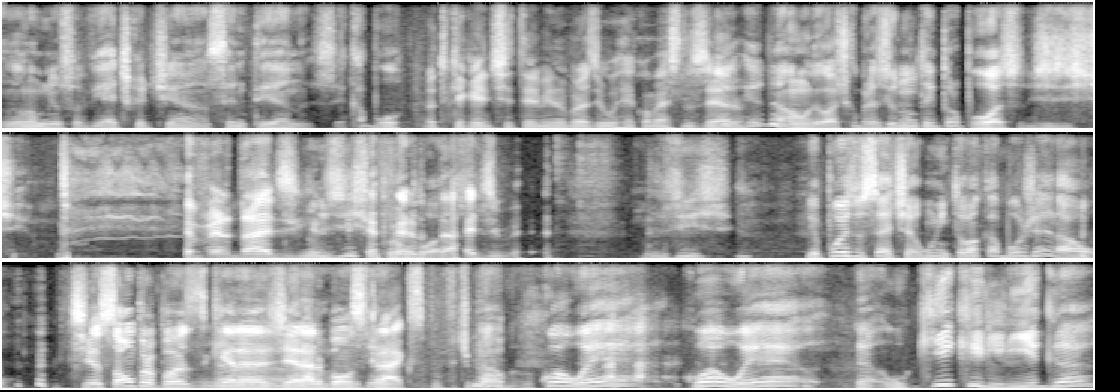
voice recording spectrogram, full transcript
Na União Soviética tinha centenas, acabou. Mas Tu quer que a gente termine o Brasil e recomece do zero? Eu- Não, eu acho que o Brasil não tem propósito de existir. É verdade. Não existe é propósito. verdade. velho. Não existe. Depois do 7 a 1 então acabou geral. Tinha só um propósito, que era Não, gerar bons não, craques pro futebol. Não, qual é, qual é o que que liga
